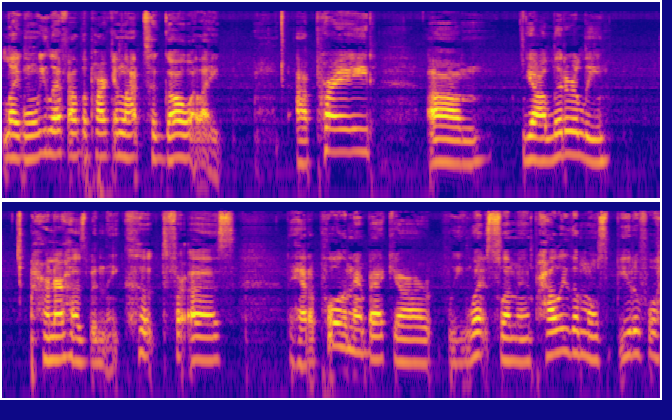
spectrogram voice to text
like when we left out the parking lot to go, like I prayed. Um, y'all literally her and her husband they cooked for us. They had a pool in their backyard. We went swimming. Probably the most beautiful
